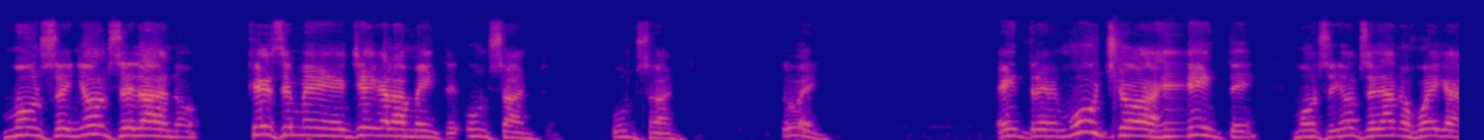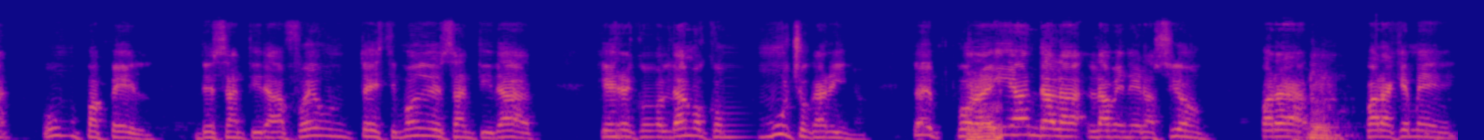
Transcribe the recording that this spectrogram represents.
Monseñor Sedano, ¿qué se me llega a la mente? Un santo, un santo. ¿Tú ves? Entre mucha gente, Monseñor Sedano juega un papel de santidad. Fue un testimonio de santidad que recordamos con mucho cariño. Entonces, por ahí anda la, la veneración para, para que me,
